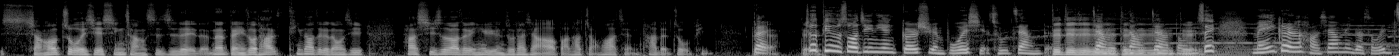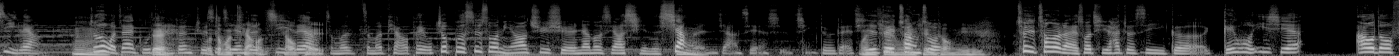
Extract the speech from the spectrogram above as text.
想要做一些新尝试之类的。那等于说他听到这个东西，他吸收到这个音乐元素，他想要把它转化成他的作品。对，就譬如说今天 Gershwin 不会写出这样的，对对对，这样的这样这样的东西。所以每一个人好像那个所谓剂量，嗯、就是我在古典跟爵士之间的剂量怎么怎么调配，就不是说你要去学人家都是要写的像人家这件事情，对不对？其实对创作，所以创作者来说，其实它就是一个给我一些。out of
